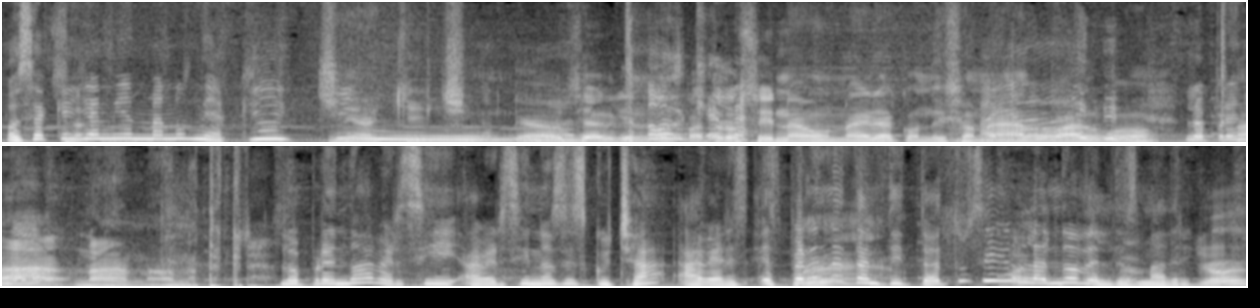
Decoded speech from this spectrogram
O sea que O sea, ya ni en manos ni aquí. Ni aquí, chingado. Si alguien nos patrocina un aire acondicionado o algo. ¿lo prendo? Ah, no, no, no te creas. Lo prendo a ver si, a ver si nos escucha. A ver, espérenme Ah. tantito. Tú sigue hablando del desmadre. Yo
